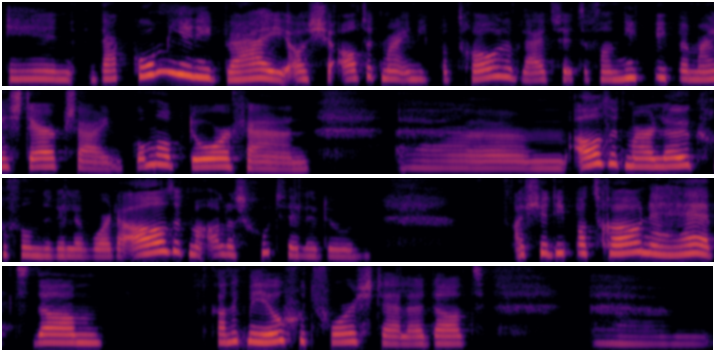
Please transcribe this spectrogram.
En daar kom je niet bij als je altijd maar in die patronen blijft zitten van niet piepen, maar sterk zijn. Kom op, doorgaan. Um, altijd maar leuk gevonden willen worden. Altijd maar alles goed willen doen. Als je die patronen hebt, dan kan ik me heel goed voorstellen dat um,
